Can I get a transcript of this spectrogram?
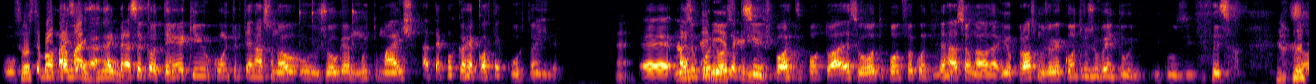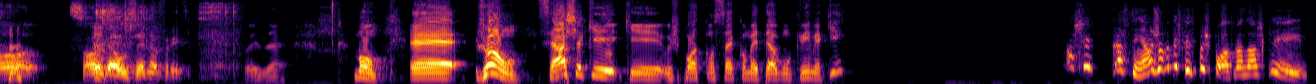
o, se você botar mais. A, a, impressão que eu tenho é que contra o Internacional o jogo é muito mais. Até porque o recorte é curto ainda. É. É, mas Não, o curioso seria, é que se o esporte pontuar, esse outro ponto foi contra o Internacional, né? E o próximo jogo é contra o Juventude, inclusive. só, só os gaúchos aí na frente. Pois é. Bom, é, João, você acha que, que o esporte consegue cometer algum crime aqui? Acho assim, é um jogo difícil para o esporte, mas acho que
